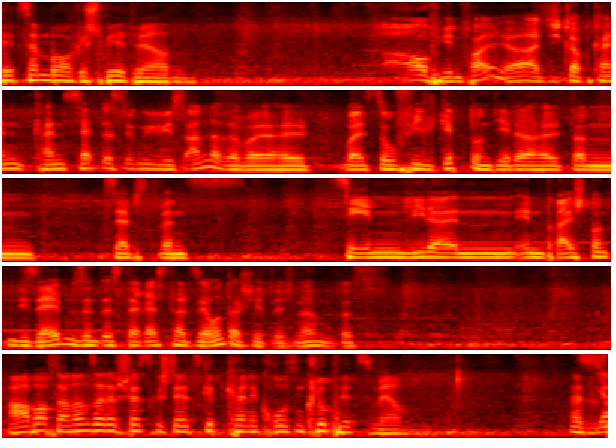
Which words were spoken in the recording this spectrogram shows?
Dezember gespielt werden. Auf jeden Fall, ja. Also ich glaube, kein, kein Set ist irgendwie wie das andere, weil halt, weil es so viel gibt und jeder halt dann, selbst wenn es zehn Lieder in, in drei Stunden dieselben sind, ist der Rest halt sehr unterschiedlich. Ne? Das Aber auf der anderen Seite habe ich festgestellt, es gibt keine großen Clubhits mehr. Also so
